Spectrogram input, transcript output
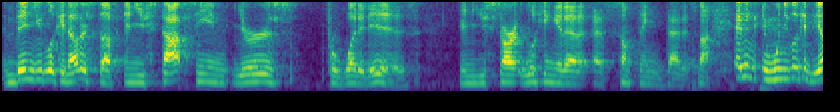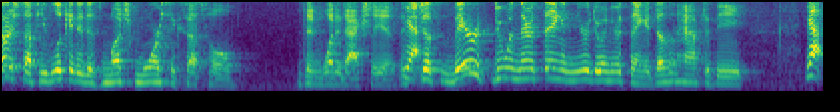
And then you look at other stuff and you stop seeing yours for what it is and you start looking at it as something that it's not. And then and when you look at the other stuff, you look at it as much more successful than what it actually is. It's Yeah. just they're doing their thing and you're doing your thing. It doesn't have to be Yeah,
